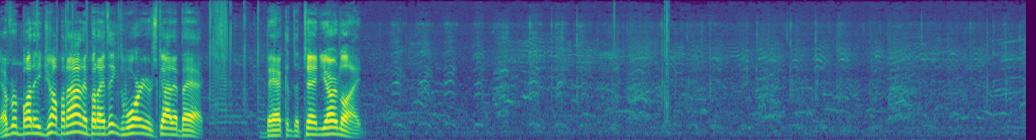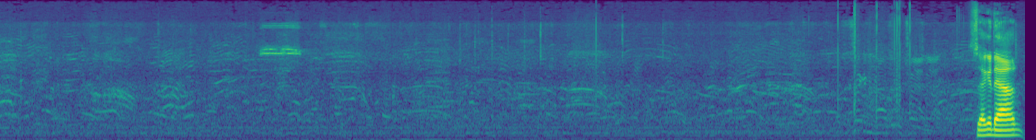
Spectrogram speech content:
Everybody jumping on it, but I think the Warriors got it back. Back at the 10 yard line. Second down.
